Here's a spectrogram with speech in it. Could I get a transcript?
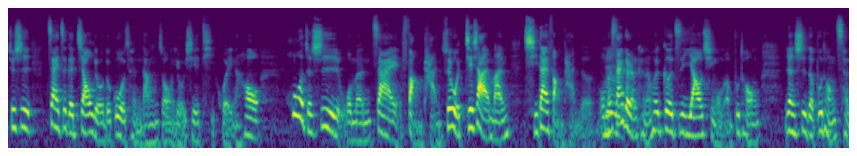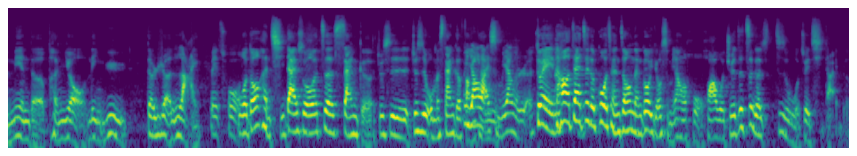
就是在这个交流的过程当中有一些体会，然后。或者是我们在访谈，所以我接下来蛮期待访谈的。我们三个人可能会各自邀请我们不同认识的不同层面的朋友领域。的人来，没错，我都很期待说这三个就是就是我们三个邀来什么样的人，对，然后在这个过程中能够有什么样的火花，我觉得这个是我最期待的。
